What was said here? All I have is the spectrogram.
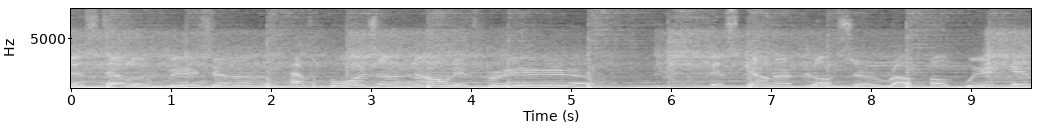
This television has a poison on its breath. This counterculture of both wicked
